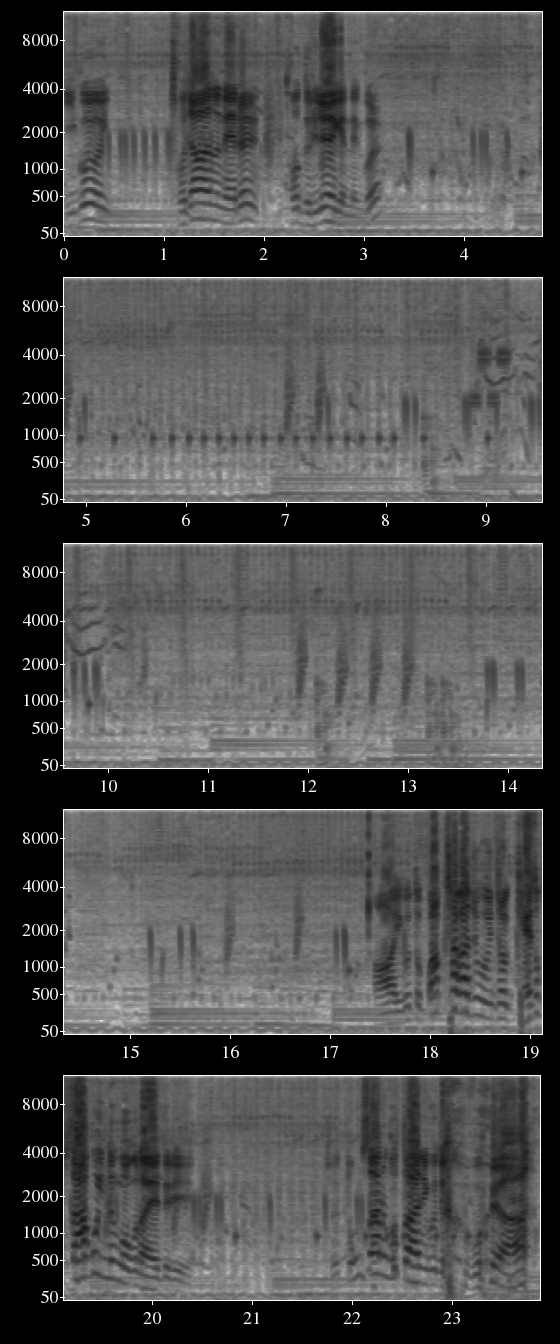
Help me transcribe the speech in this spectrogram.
이거 저장하는 애를 더 늘려야겠는걸? 아 이것도 꽉 차가지고 저 계속 싸고 있는 거구나 애들이. 저 똥 싸는 것도 아니고 저거 뭐야?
